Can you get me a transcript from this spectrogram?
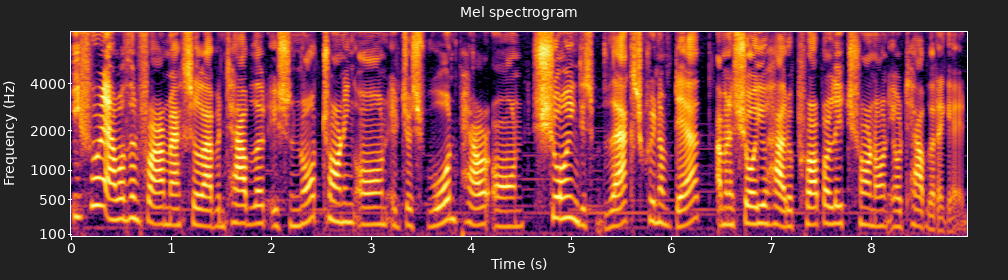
If your Amazon Fire Max 11 tablet is not turning on, it just won't power on, showing this black screen of death, I'm to show you how to properly turn on your tablet again.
